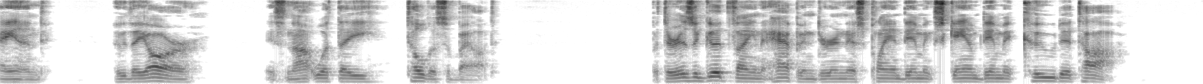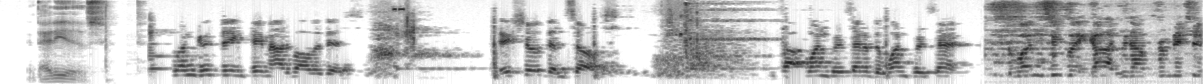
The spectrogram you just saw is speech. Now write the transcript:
And who they are is not what they told us about. But there is a good thing that happened during this pandemic, scamdemic coup d'etat. And that is One good thing came out of all of this. They showed themselves. The top 1% of the 1%. The ones who play God without permission.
